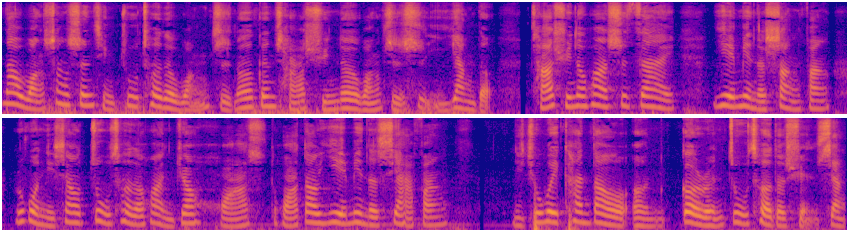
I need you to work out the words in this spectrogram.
那网上申请注册的网址呢，跟查询的网址是一样的。查询的话是在页面的上方，如果你是要注册的话，你就要滑滑到页面的下方，你就会看到嗯个人注册的选项。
